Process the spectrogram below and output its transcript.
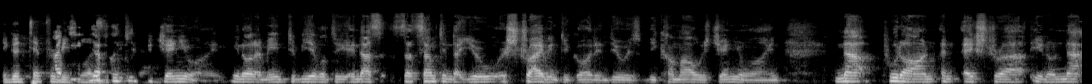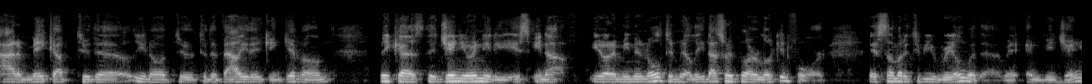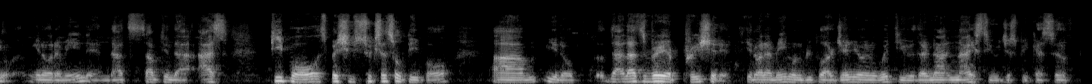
a good tip for I people. Definitely keep it genuine. You know what I mean? To be able to, and that's that's something that you're striving to go ahead and do is become always genuine not put on an extra, you know, not add a makeup to the, you know, to, to the value that you can give them because the genuinity is enough. You know what I mean? And ultimately that's what people are looking for is somebody to be real with them and be genuine. You know what I mean? And that's something that as people, especially successful people, um, you know, that, that's very appreciated. You know what I mean? When people are genuine with you, they're not nice to you just because of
